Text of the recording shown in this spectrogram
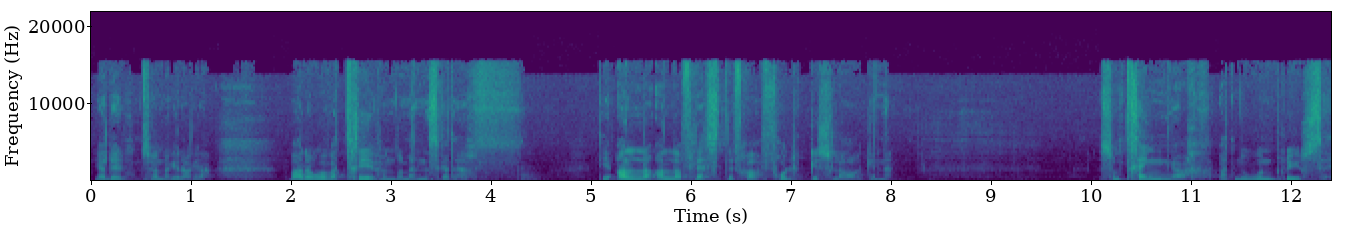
Ja, det er søndag i dag, ja var det over 300 mennesker der. De aller, aller fleste fra folkeslagene. Som trenger at noen bryr seg.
